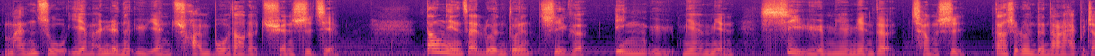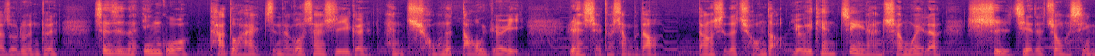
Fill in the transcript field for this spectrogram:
蛮族野蛮人的语言传播到了全世界。当年在伦敦是一个阴雨绵绵、细雨绵绵的城市。当时伦敦当然还不叫做伦敦，甚至呢，英国它都还只能够算是一个很穷的岛屿而已。任谁都想不到，当时的穷岛有一天竟然成为了世界的中心。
